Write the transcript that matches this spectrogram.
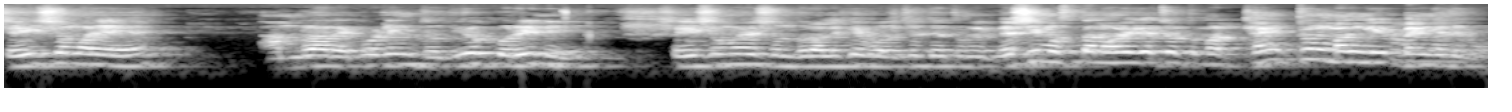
সেই সময়ে আমরা রেকর্ডিং যদিও করিনি, সেই সময়ে সুন্দর আলীকে বলছে যে, তুমি বেশি মোস্তান হয়ে গেছো, তোমার ঠ্যাং ঠুং ভাঙে ভেঙে দেবো।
